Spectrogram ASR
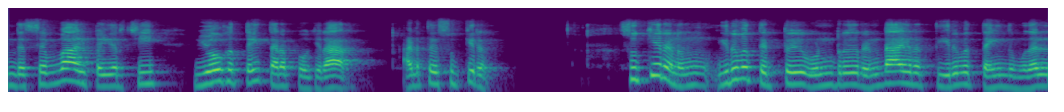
இந்த செவ்வாய் பெயர்ச்சி யோகத்தை தரப்போகிறார். அடுத்து சுக்கிரன். சுக்கிரனும் இருபத்தெட்டு ஒன்று ரெண்டாயிரத்தி இருபத்தி ஐந்து முதல்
